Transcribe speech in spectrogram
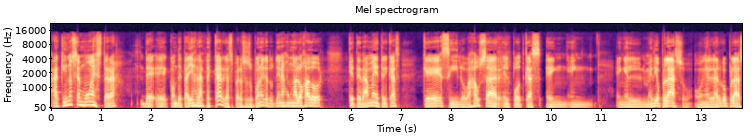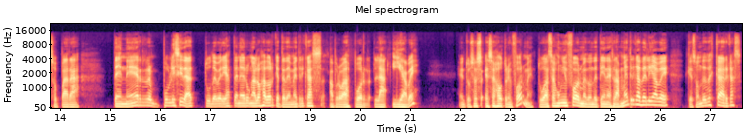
aquí no se muestra eh, con detalles las descargas, pero se supone que tú tienes un alojador que te da métricas que si lo vas a usar el podcast en, en, en el medio plazo o en el largo plazo para tener publicidad, tú deberías tener un alojador que te dé métricas aprobadas por la IAB. Entonces, ese es otro informe. Tú haces un informe donde tienes las métricas del IAB, que son de descargas,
